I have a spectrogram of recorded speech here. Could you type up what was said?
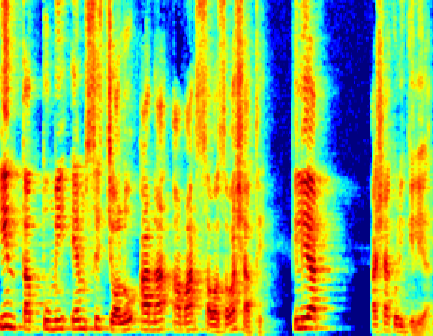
ইনতা তুমি এমসি চলো, আনা আমার সওয়া সওয়া সাথে। ক্লিয়ার? আশা করি ক্লিয়ার।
